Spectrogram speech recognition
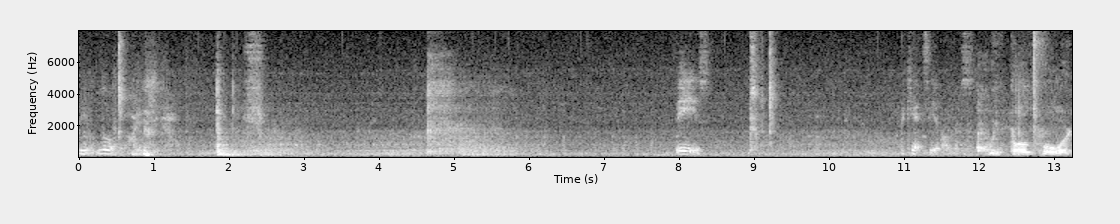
be a little. These. I can't see it on this. We pulled forward.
